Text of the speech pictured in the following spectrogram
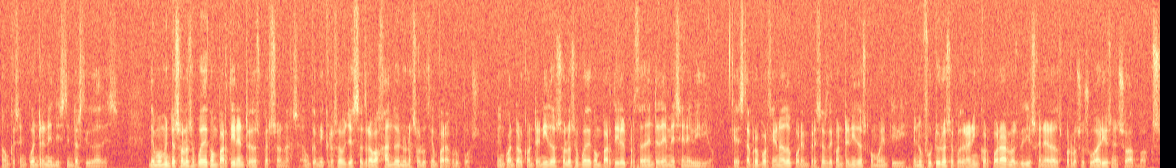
aunque se encuentren en distintas ciudades. De momento solo se puede compartir entre dos personas, aunque Microsoft ya está trabajando en una solución para grupos. En cuanto al contenido, solo se puede compartir el procedente de MSN Video, que está proporcionado por empresas de contenidos como MTV. En un futuro se podrán incorporar los vídeos generados por los usuarios en su Appbox.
